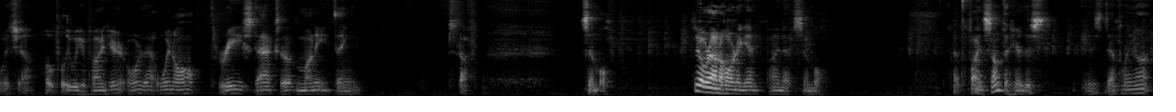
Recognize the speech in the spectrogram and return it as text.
which uh, hopefully we can find here, or that win all three stacks of money thing stuff symbol. Go around a horn again, find that symbol. Have to find something here. This is definitely not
